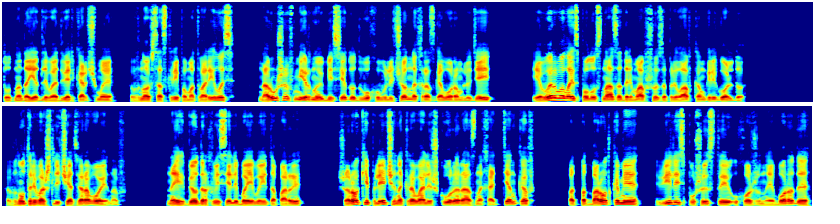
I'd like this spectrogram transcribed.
Тут надоедливая дверь корчмы вновь со скрипом отворилась, нарушив мирную беседу двух увлеченных разговором людей и вырвала из полусна задремавшую за прилавком Григольду. Внутрь вошли четверо воинов. На их бедрах висели боевые топоры, широкие плечи накрывали шкуры разных оттенков, под подбородками вились пушистые ухоженные бороды,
